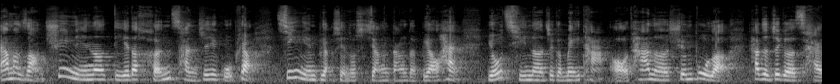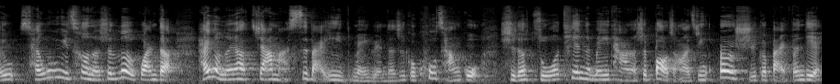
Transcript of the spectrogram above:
Amazon，去年呢跌得很惨的这些股票，今年表现都是相当的彪悍。尤其呢，这个 Meta 哦，它呢宣布了它的这个财务财务预测呢是乐观的，还有呢要加码四百亿美元的这个库藏股，使得昨天的 Meta 呢是暴涨了近二十个百分点。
